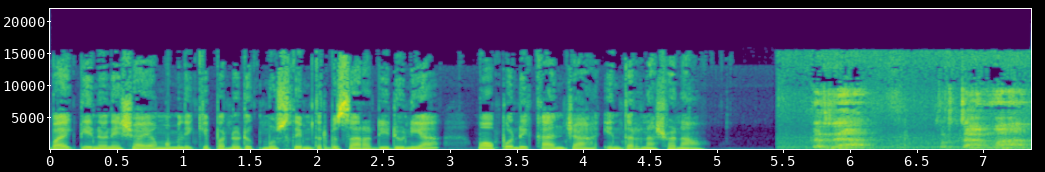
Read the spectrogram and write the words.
baik di Indonesia yang memiliki penduduk muslim terbesar di dunia maupun di kancah internasional. Karena pertama,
